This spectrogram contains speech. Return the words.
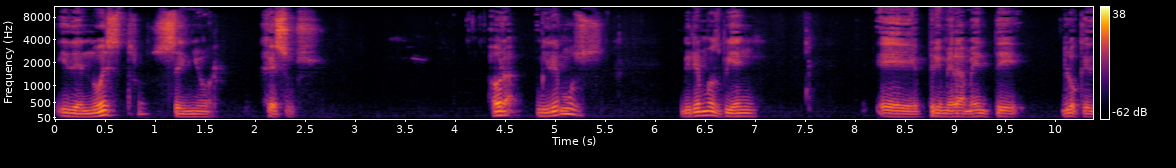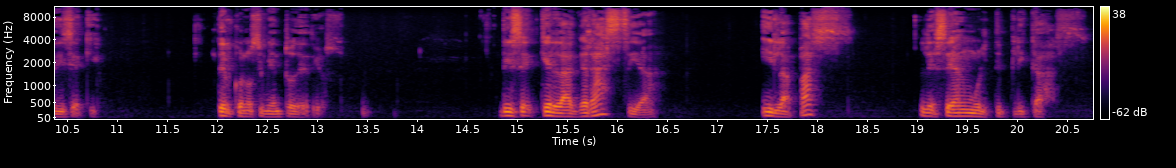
y de nuestro Señor Jesús. Ahora, miremos, miremos bien eh, primeramente lo que dice aquí, del conocimiento de Dios. Dice que la gracia y la paz le sean multiplicadas.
